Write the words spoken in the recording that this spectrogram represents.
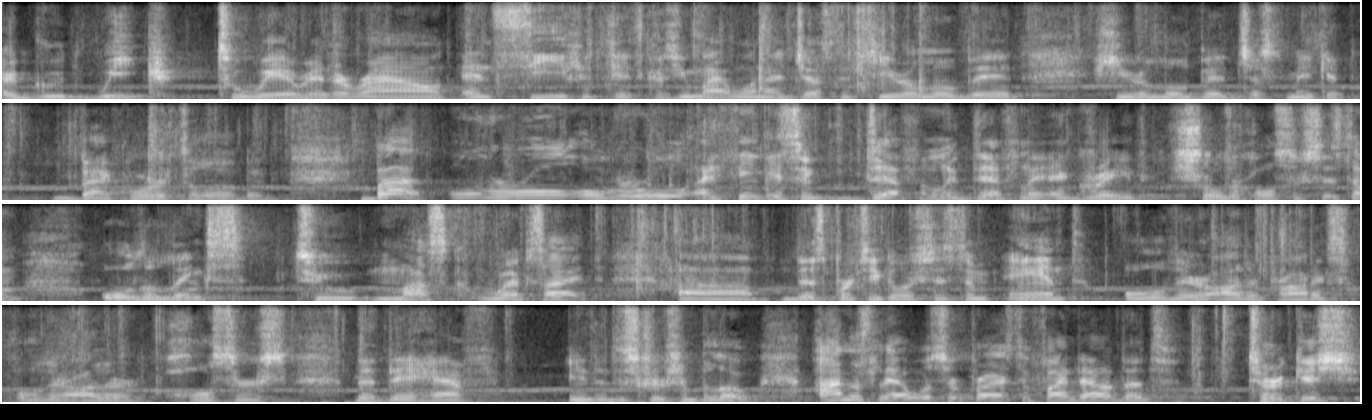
a good week to wear it around and see if it fits because you might want to adjust it here a little bit here a little bit just make it backwards a little bit. But overall overall i think it's a definitely definitely a great shoulder holster system. All the links to Masc website uh, this particular system and all of their other products all their other holsters that they have in the description below. Honestly i was surprised to find out that turkish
